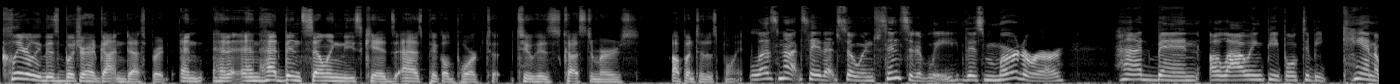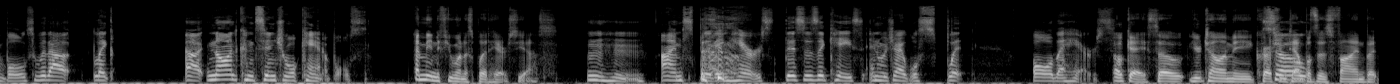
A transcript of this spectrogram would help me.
clearly this butcher had gotten desperate and and, and had been selling these kids as pickled pork to, to his customers up until this point. Let's not say that so insensitively. This murderer had been allowing people to be cannibals without, like, uh, non consensual cannibals. I mean, if you want to split hairs, yes. Mm hmm. I'm splitting hairs. This is a case in which I will split all the hairs. Okay, so you're telling me crushing So- temples is fine, but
